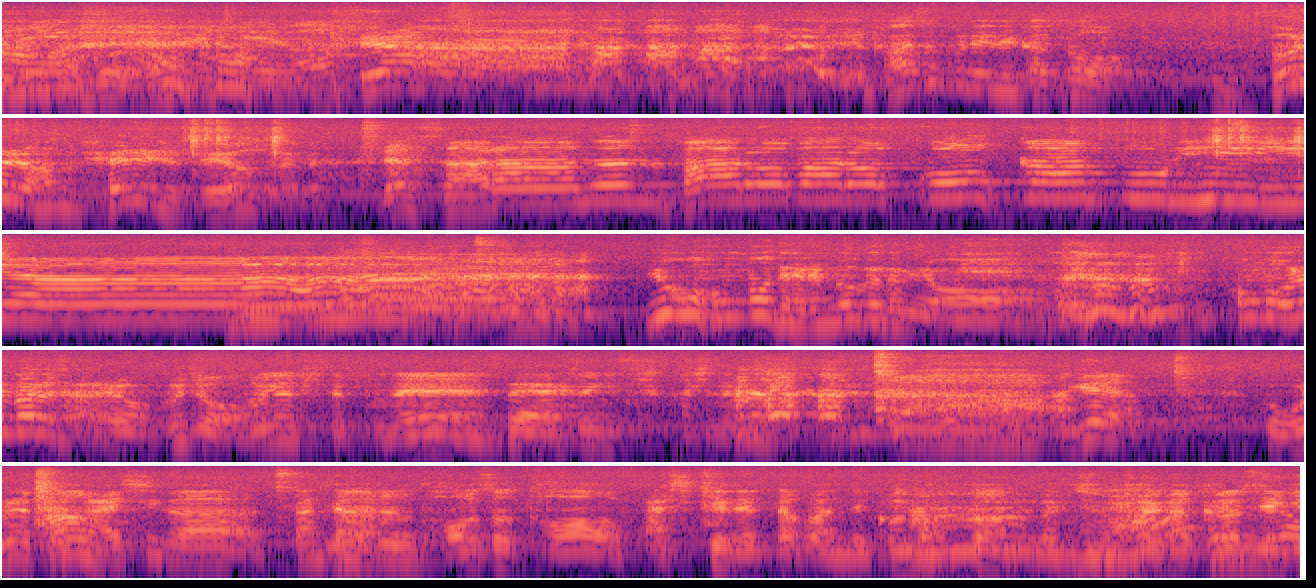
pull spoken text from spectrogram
이러면 안 돼. 할게요. 가수분이니까 또 노래를 한번 표현해 주세요. 그러면. 내 사랑은 바로 바로 꽃감뿐이야. 이거 홍보 되는 거거든요. 홍보 얼마나 잘해요, 그죠? 동혁 씨 덕분에 네. 걱정이 싹 하시는 것 같아요. 야, 이게 또 올해 또 날씨가 딴 때보다 좀 더워서 더 맛있게 됐다고 하는데 그건 어떤 건지 좀 저희가 그런 얘기도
